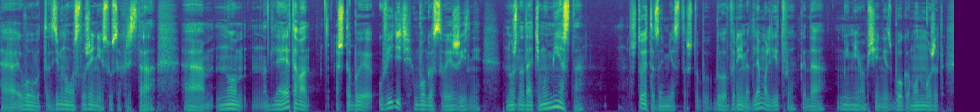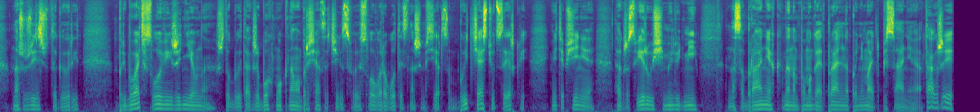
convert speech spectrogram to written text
э, его вот земного служения Иисуса Христа. Но для этого, чтобы увидеть Бога в своей жизни, нужно дать Ему место. Что это за место? Чтобы было время для молитвы, когда мы имеем общение с Богом, Он может в нашу жизнь что-то говорить. Пребывать в Слове ежедневно, чтобы также Бог мог к нам обращаться через свое Слово, работать с нашим сердцем, быть частью церкви, иметь общение также с верующими людьми на собраниях, когда нам помогает правильно понимать Писание, а также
